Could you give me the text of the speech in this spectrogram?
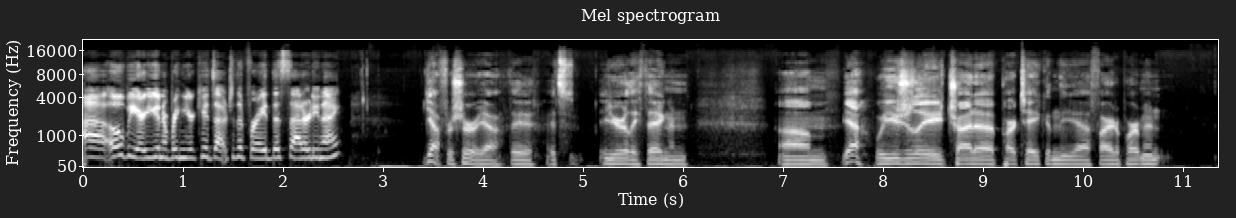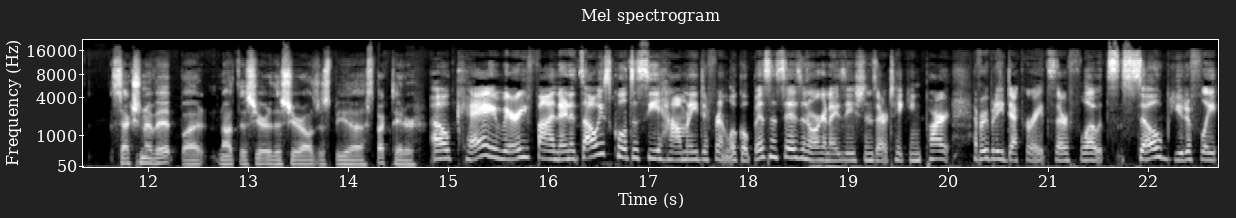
Uh, Obi, are you going to bring your kids out to the parade this Saturday night? Yeah, for sure. Yeah, they, it's a yearly thing, and um, yeah, we usually try to partake in the uh, fire department section of it, but not this year. This year I'll just be a spectator. Okay, very fun. And it's always cool to see how many different local businesses and organizations are taking part. Everybody decorates their floats so beautifully.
